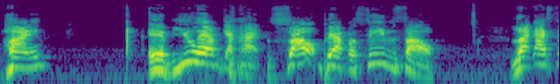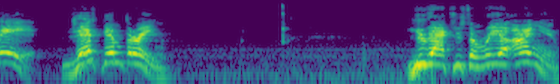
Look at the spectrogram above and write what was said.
honey, if you have got salt, pepper, seasoned salt, like I said, just them three, you got you some real onion.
